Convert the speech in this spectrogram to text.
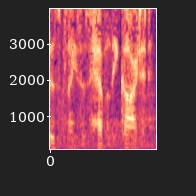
This place is heavily guarded.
